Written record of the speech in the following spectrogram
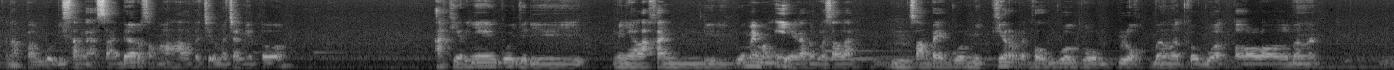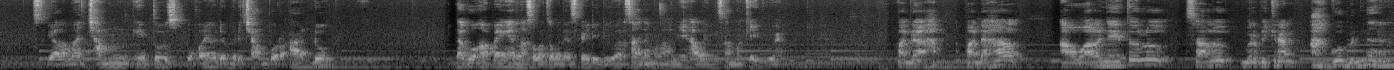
kenapa gue bisa nggak sadar sama hal kecil macam itu. Akhirnya gue jadi menyalahkan diri gue memang iya karena gue salah. Hmm. sampai gue mikir kok gue goblok banget kok gue tolol banget. Segala macam itu pokoknya udah bercampur aduk. Nah gue nggak pengen lah sobat-sobat SPD di luar sana mengalami hal yang sama kayak gue. Padahal, padahal awalnya itu lu selalu berpikiran ah gue bener.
